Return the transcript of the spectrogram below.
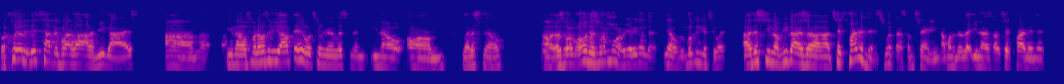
Well, clearly, this topic brought a lot out of you guys. Um, you know, for those of you out there who are tuning in, listening, you know, um, let us know. Uh, there's one, oh, there's one more. Yeah, we're gonna, yeah, we're gonna get to it. Uh, just you know, if you guys uh take part in this with us, I'm saying, I wanted to let you guys know take part in it.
